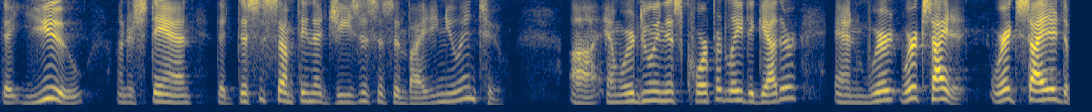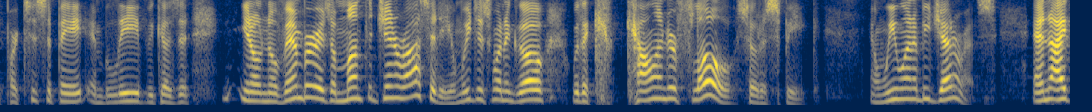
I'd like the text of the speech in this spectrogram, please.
that you understand that this is something that Jesus is inviting you into. Uh, and we're doing this corporately together, and we're, we're excited. We're excited to participate and believe because, it, you know, November is a month of generosity, and we just want to go with a calendar flow, so to speak. And we want to be generous. And I,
